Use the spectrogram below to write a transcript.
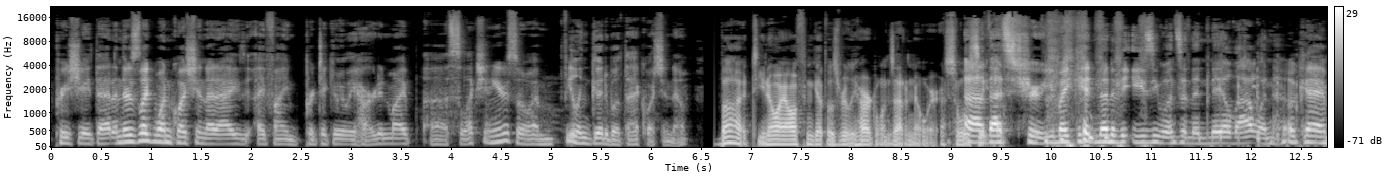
appreciate that. And there's like one question that I I find particularly hard in my uh, selection here, so I'm feeling good about that question now. But you know, I often get those really hard ones out of nowhere. So we'll Uh, see. that's true. You might get none of the easy ones and then nail that one. Okay.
